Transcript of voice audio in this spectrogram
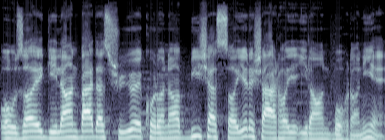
اوضاع گیلان بعد از شیوع کرونا بیش از سایر شهرهای ایران بحرانیه.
